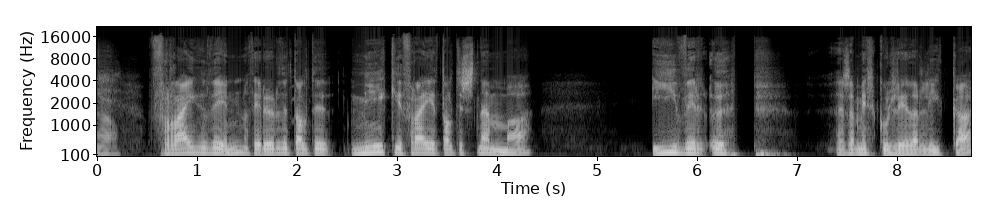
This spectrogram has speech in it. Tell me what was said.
Já, frægðinn, þeir eru daldið mikið frægir daldið snemma yfir upp þessa myrku hliðar líka.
